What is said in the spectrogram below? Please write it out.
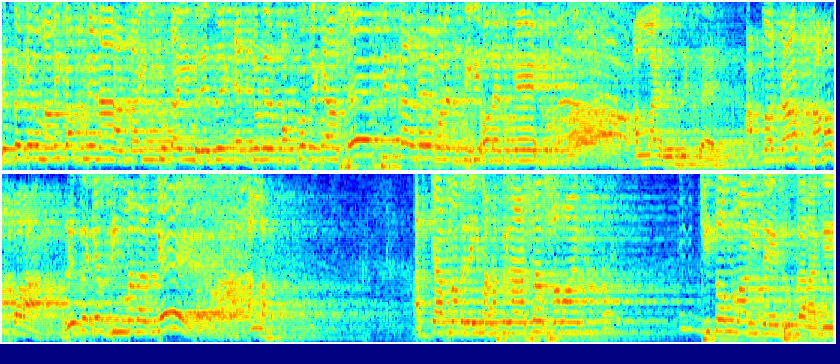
রেজেকের মালিক আপনি না টাইম টু টাইম রেজেক একজনের পক্ষ থেকে আসে, চিৎকার মেরে বলেন, তিনি হলেন কে? আল্লাহ রেজেক দেয়। আপনার কাজ নামাজ পড়া, রেজেকের জিম্মাদার কে? আল্লাহ আজকে আপনাদের এই মাহফিলে আসার সময় চিতলমারিতে ঢুকার আগে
